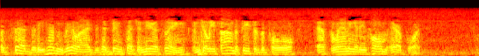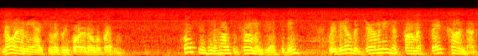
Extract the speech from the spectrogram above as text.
but said that he hadn't realized it had been such a near thing until he found a piece of the pole after landing at his home airport. No enemy action was reported over Britain. Questions in the House of Commons yesterday revealed that Germany has promised safe conduct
